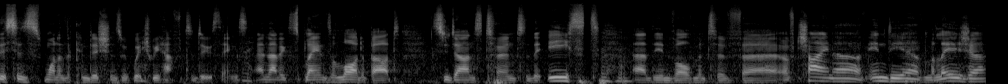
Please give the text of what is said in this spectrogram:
this is one of the conditions with which we have to do things. And that explains a lot about Sudan's turn to the east, mm-hmm. uh, the involvement of, uh, of China, of India, of Malaysia.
